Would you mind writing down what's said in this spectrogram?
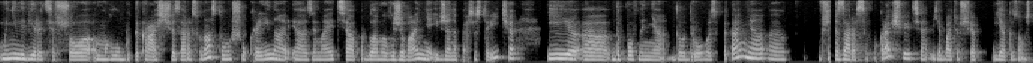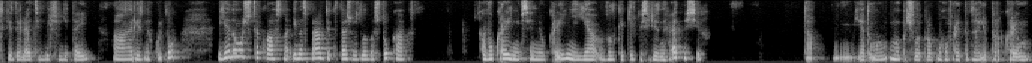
мені не віриться, що могло бути краще зараз у нас, тому що Україна е, займається проблемою виживання і вже на перше сторіччя, і е, доповнення до другого запитання е, вже зараз все покращується. Я бачу, що як, як знову ж таки з'являється більше дітей е, різних культур. І я думаю, що це класно. І насправді це теж важлива штука в Україні, в самій Україні є велика кількість різних етносів. Так, я думаю, ми почали про говорити взагалі про Крим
